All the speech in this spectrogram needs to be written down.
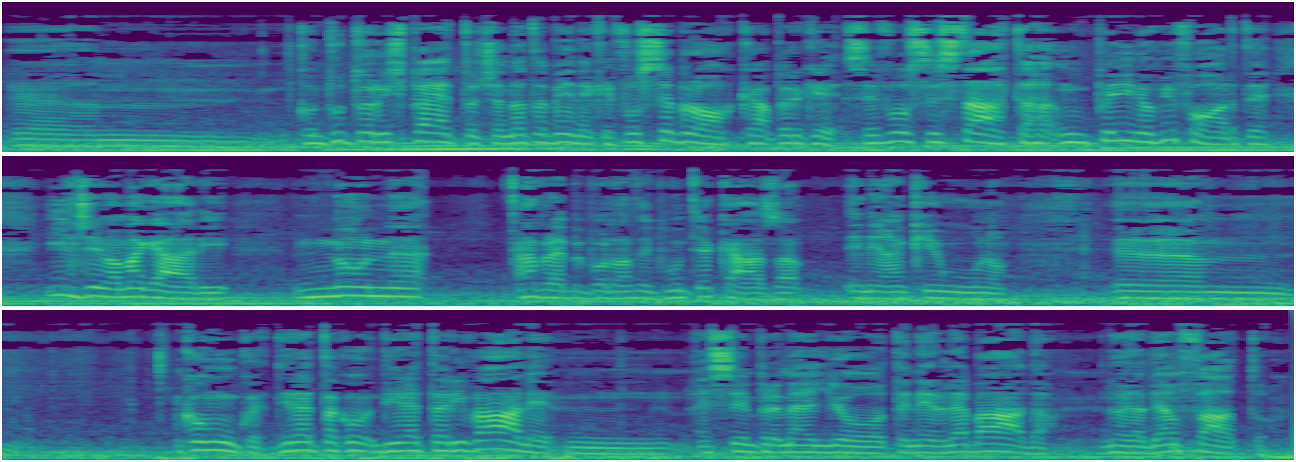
ehm, con tutto il rispetto ci è andata bene che fosse Brocca perché se fosse stata un pelino più forte il Genoa magari non avrebbe portato i punti a casa e neanche uno. Ehm, comunque, diretta, diretta rivale, mh, mm, è sempre meglio tenerle a bada, noi l'abbiamo fatto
